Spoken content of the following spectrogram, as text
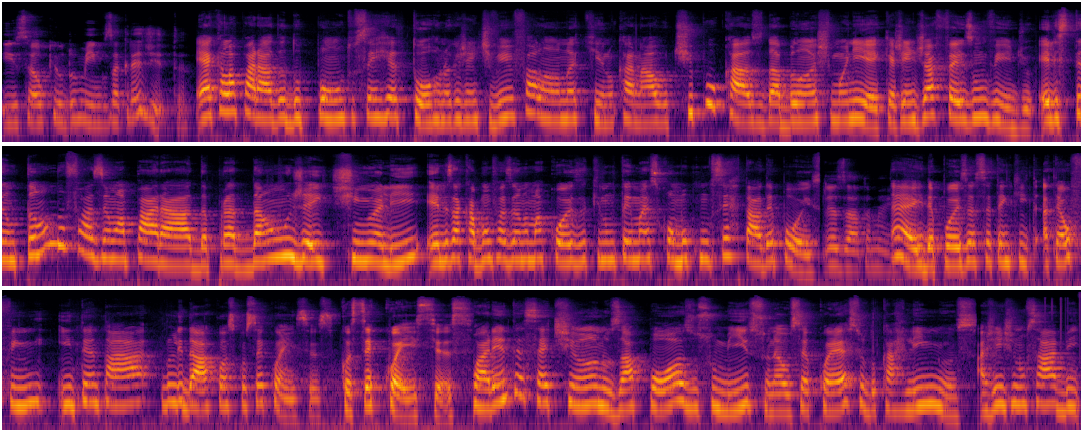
Isso é o que o Domingos acredita. É aquela parada do ponto sem retorno que a gente vive falando aqui no canal, tipo o caso da Blanche Monnier, que a gente já fez um vídeo. Eles tentando fazer uma parada para dar um jeitinho ali, eles acabam fazendo uma coisa que não tem mais como consertar depois. Exatamente. É, e depois você tem que ir até o fim e tentar lidar com as consequências. Consequências. 47 anos após o sumiço, né, o sequestro do Carlinhos, a gente não sabe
